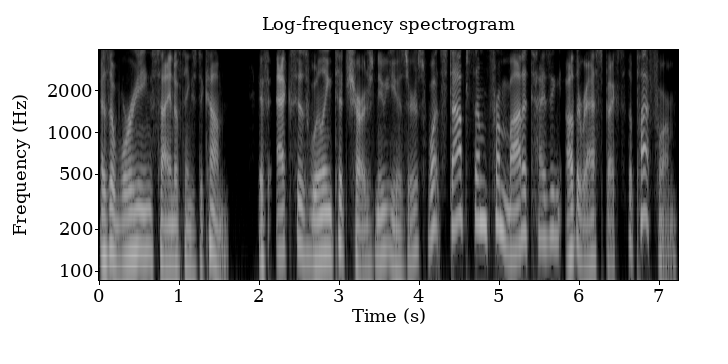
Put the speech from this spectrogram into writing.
as a worrying sign of things to come. If X is willing to charge new users, what stops them from monetizing other aspects of the platform?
